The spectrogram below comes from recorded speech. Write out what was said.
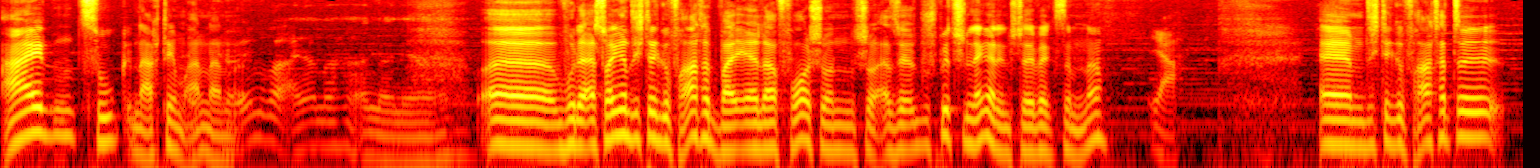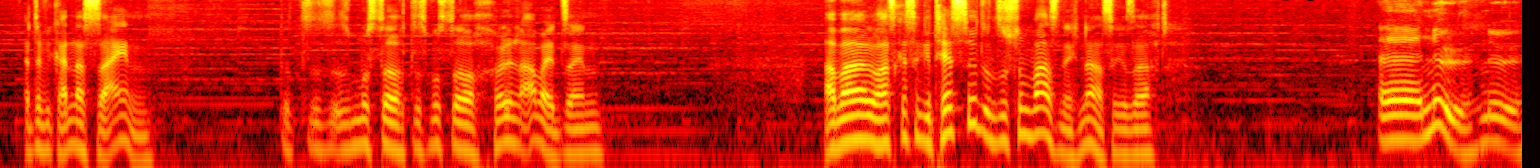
Ein Zug nach dem anderen Köln war einer nach dem anderen, ja. äh, wo der Ersteiger sich dann gefragt hat, weil er davor schon, schon also du spielst schon länger den Stellwerksim, ne? Ja. Ähm, sich dann gefragt hatte, Alter, wie kann das sein? Das, das, das muss doch, das muss doch Höllenarbeit sein. Aber du hast gestern getestet und so schlimm war es nicht, ne? Hast du gesagt. Äh, nö, nö.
